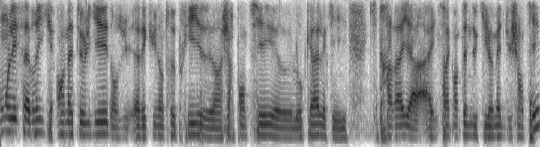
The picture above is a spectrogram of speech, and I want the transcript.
On les fabrique en atelier dans une, avec une entreprise, un charpentier euh, local qui, qui travaille à, à, une cinquantaine de kilomètres du chantier.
